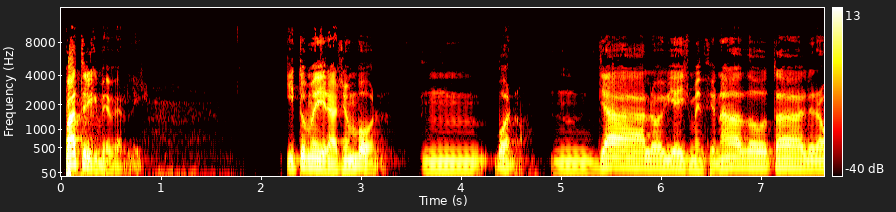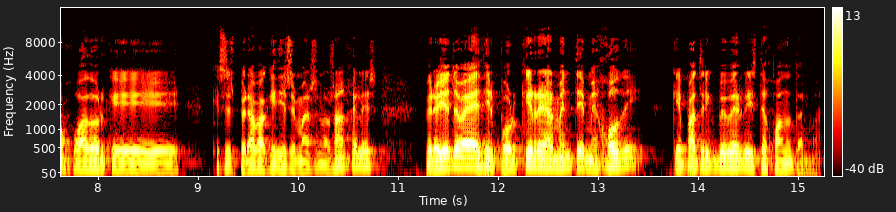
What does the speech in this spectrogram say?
Patrick Beverly. Y tú me dirás, John Ball. mm, bueno, ya lo habíais mencionado, tal, era un jugador que, que se esperaba que hiciese más en Los Ángeles. Pero yo te voy a decir por qué realmente me jode que Patrick Beverly esté jugando tan mal.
